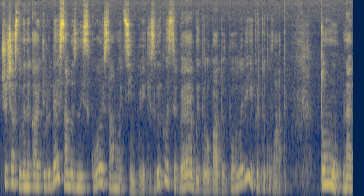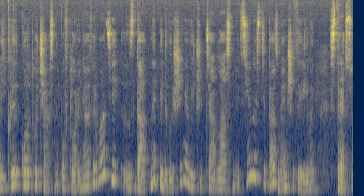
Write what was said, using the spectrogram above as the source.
що часто виникають у людей саме з низькою самооцінкою, які звикли себе бити лопатою по голові і критикувати. Тому навіть короткочасне повторення афірмацій здатне підвищення відчуття власної цінності та зменшити рівень стресу.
